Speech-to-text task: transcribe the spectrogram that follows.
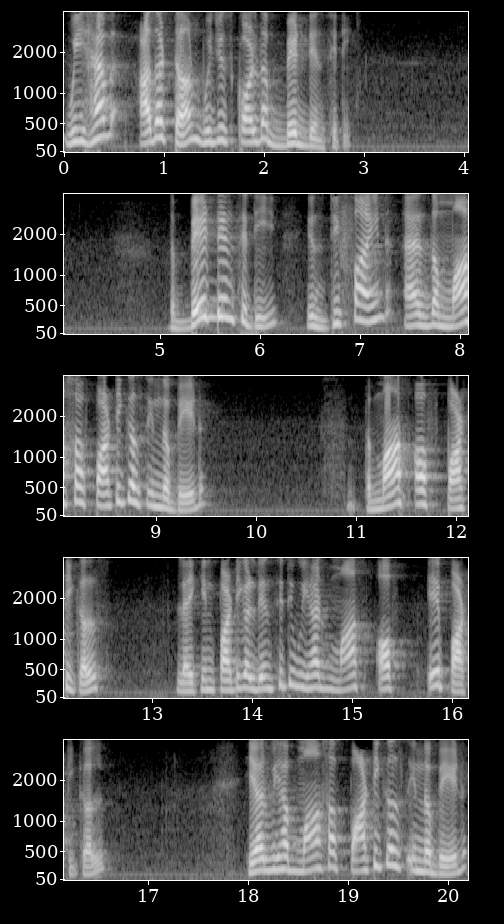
We have other term which is called the bed density. The bed density is defined as the mass of particles in the bed the mass of particles like in particle density we had mass of a particle here we have mass of particles in the bed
